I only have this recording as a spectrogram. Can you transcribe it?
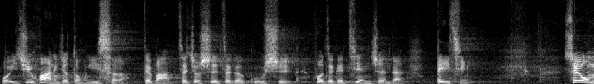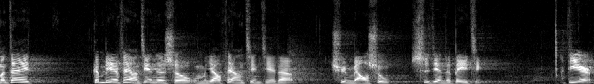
我一句话你就懂意思了，对吧？这就是这个故事或这个见证的背景。所以我们在跟别人分享见证的时候，我们要非常简洁的。去描述事件的背景。第二，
